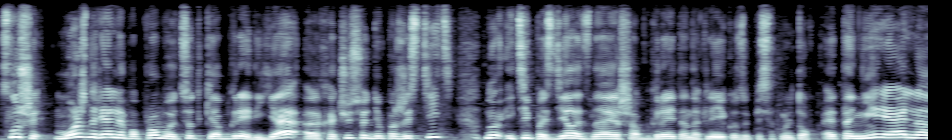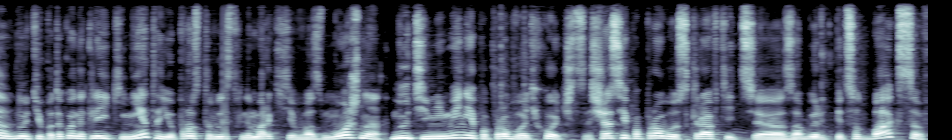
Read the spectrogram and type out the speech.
Слушай, можно реально попробовать все-таки апгрейд. Я э, хочу сегодня пожестить, ну и типа сделать, знаешь, апгрейд на наклейку за 50 мультов. Это нереально, ну типа такой наклейки нет, ее просто выставили на маркете, возможно. Но тем не менее попробовать хочется. Сейчас я попробую скрафтить э, за апгрейд 500 баксов.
